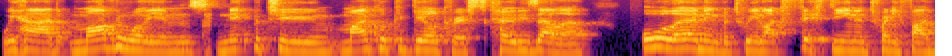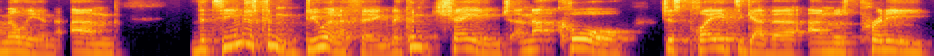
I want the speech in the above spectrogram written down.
we had Marvin Williams, Nick Batum, Michael Kidd-Gilchrist, Cody Zeller, all earning between like 15 and 25 million. And the team just couldn't do anything. They couldn't change. And that core just played together and was pretty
